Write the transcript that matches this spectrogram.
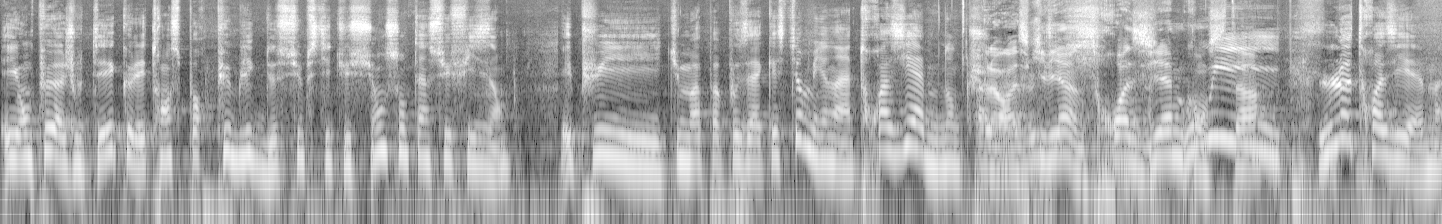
et on peut ajouter que les transports publics de substitution sont insuffisants. Et puis, tu m'as pas posé la question, mais il y en a un troisième. Donc Alors, est-ce qu'il y a un troisième constat Oui, le troisième,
